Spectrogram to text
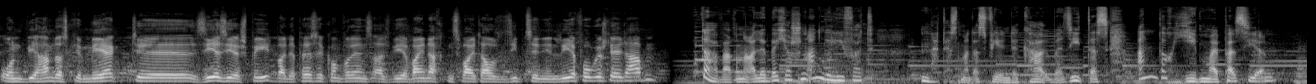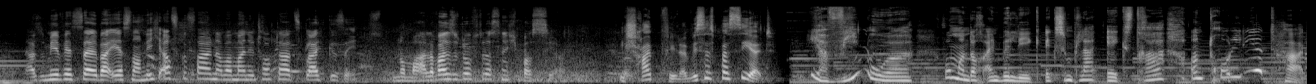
Und wir haben das gemerkt äh, sehr, sehr spät bei der Pressekonferenz, als wir Weihnachten 2017 in Leer vorgestellt haben. Da waren alle Becher schon angeliefert. Na, dass man das fehlende K übersieht, das kann doch jedem mal passieren. Also mir wäre es selber erst noch nicht aufgefallen, aber meine Tochter hat es gleich gesehen. Normalerweise dürfte das nicht passieren. Ein Schreibfehler, wie ist das passiert? Ja, wie nur? Wo man doch ein Belegexemplar extra kontrolliert hat.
